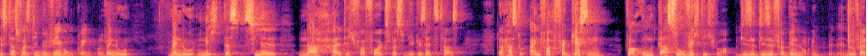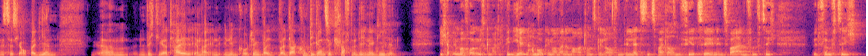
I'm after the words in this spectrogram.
ist das, was die Bewegung bringt. Und wenn du, wenn du nicht das Ziel nachhaltig verfolgst, was du dir gesetzt hast, dann hast du einfach vergessen, warum das so wichtig war, diese, diese Verbindung. insofern ist das ja auch bei dir ein, ähm, ein wichtiger Teil immer in, in dem Coaching, weil, weil da kommt die ganze Kraft und die Energie hin. Ich habe immer Folgendes gemacht. Ich bin hier in Hamburg immer meine Marathons gelaufen. Den letzten 2014 in 251 mit 50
